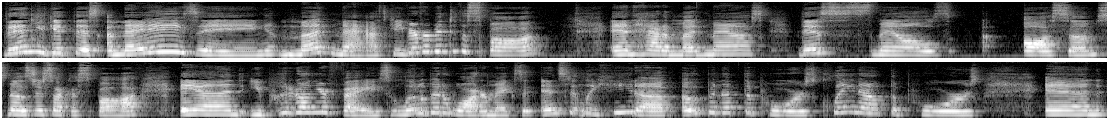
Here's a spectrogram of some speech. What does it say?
Then you get this amazing mud mask. Have you ever been to the spa? And had a mud mask. This smells awesome smells just like a spa and you put it on your face a little bit of water makes it instantly heat up open up the pores clean out the pores and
